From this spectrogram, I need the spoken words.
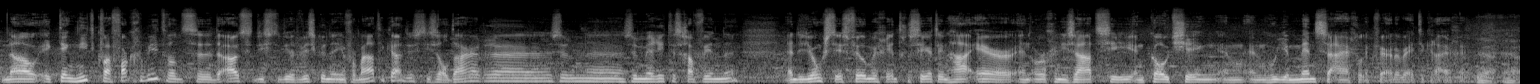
Nou, ik denk niet qua vakgebied, want uh, de oudste die studeert wiskunde en informatica, dus die zal daar uh, zijn, zijn merites gaan vinden. En de jongste is veel meer geïnteresseerd in HR en organisatie en coaching en, en hoe je mensen eigenlijk verder weet te krijgen. Ja, ja.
